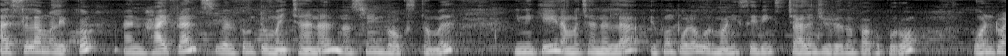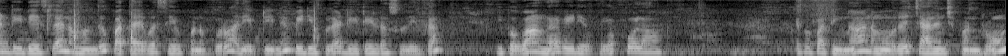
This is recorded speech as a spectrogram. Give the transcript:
அஸ்லாம் அலைக்கும் and hi friends welcome to my channel Nasreen box Tamil இன்றைக்கி நம்ம சேனலில் எப்பவும் போல் ஒரு மணி சேவிங்ஸ் சேலஞ்ச் வீடியோ தான் பார்க்க போகிறோம் ஒன் டுவெண்ட்டி டேஸில் நம்ம வந்து பத்தாயிரரூபா சேவ் பண்ண போகிறோம் அது எப்படின்னு வீடியோக்குள்ளே டீட்டெயில்டாக சொல்லியிருக்கேன். இப்போ வாங்க வீடியோக்குள்ளே போகலாம் இப்போ பார்த்திங்கன்னா நம்ம ஒரு சேலஞ்ச் பண்ணுறோம்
